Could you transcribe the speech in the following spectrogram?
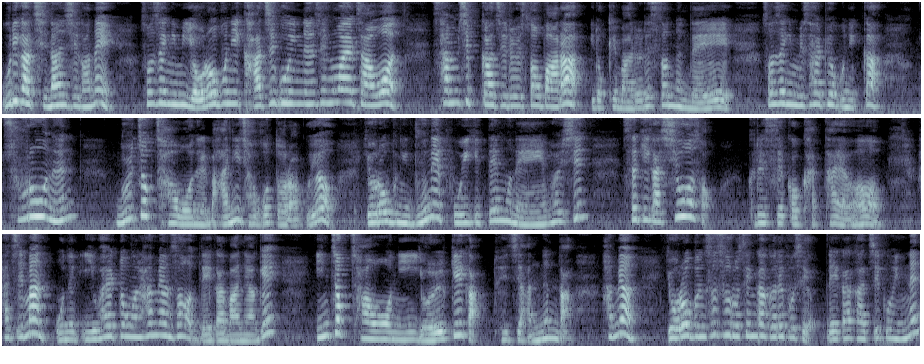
우리가 지난 시간에 선생님이 여러분이 가지고 있는 생활 자원 30가지를 써봐라 이렇게 말을 했었는데 선생님이 살펴보니까 주로는 물적 자원을 많이 적었더라고요. 여러분이 눈에 보이기 때문에 훨씬 쓰기가 쉬워서 그랬을 것 같아요. 하지만 오늘 이 활동을 하면서 내가 만약에 인적 자원이 10개가 되지 않는다 하면 여러분 스스로 생각을 해보세요. 내가 가지고 있는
